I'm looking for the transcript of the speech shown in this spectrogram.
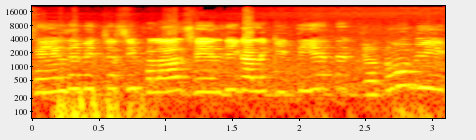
ਸੇਲ ਦੇ ਵਿੱਚ ਅਸੀਂ ਫਿਲਹਾਲ ਸੇਲ ਦੀ ਗੱਲ ਕੀਤੀ ਹੈ ਤੇ ਜਦੋਂ ਵੀ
